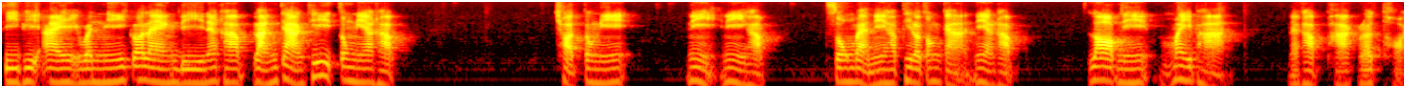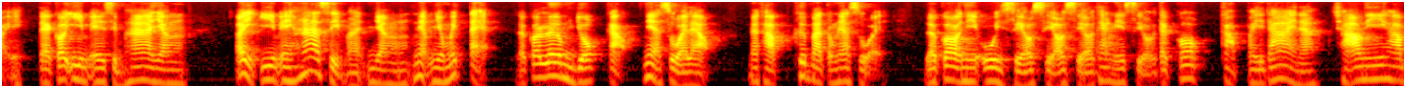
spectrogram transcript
CPI วันนี้ก็แรงดีนะครับ หลังจากที่ตรงนี้ครับช็อตตรงนี้นี่นี่ครับ ทรงแบบนี้ครับที่เราต้องการเนี่ยครับ รอบนี้ไม่ผ่านนะครับ พักแล้วถอย แต่ก็ EMA 15 ยังเอ้ย EMA 50อะยังเนี่ยยังไม่แตะ แล้วก็เริ่มยกกลับเนี่ยสวยแล้วนะครับ ขึ้นมาตรงเนี้ยสวย แล้วก็นี่อุ้ยเสียวเสียวเสียวแท่งนี้เสียว แต่ก็กลับไปได้นะ เช้านี้ครับ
